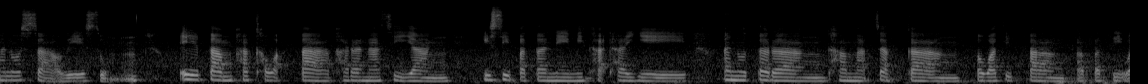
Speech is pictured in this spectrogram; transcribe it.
มนุสสาเวสุง เอตัมภควตาภารณสียัง อิสิปตเนมิขทาเย อนุตรัง ธรรมจักกังปวัติตัง อปติว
